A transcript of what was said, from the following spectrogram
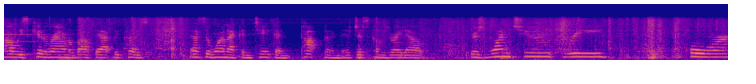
I always kid around about that because that's the one I can take and pop and it just comes right out. There's one, two, three, four,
